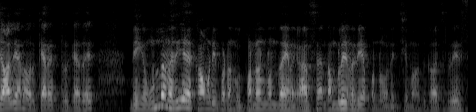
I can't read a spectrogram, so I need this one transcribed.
ஜாலியான ஒரு கேரக்டர் இருக்கார். நீங்கள் இன்னும் நிறைய காமெடி படங்கள் பண்ணணும்னு தான் எனக்கு ஆசை. நம்மளே நிறைய பண்ணுவோம் நிச்சயமாக வித் காட்ஸ் கிரேஸ்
